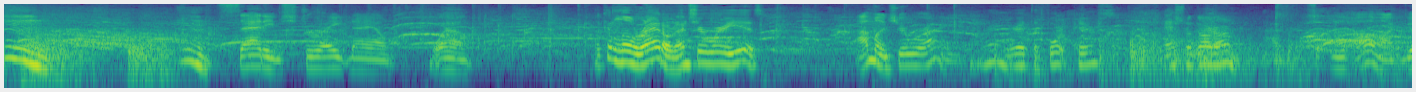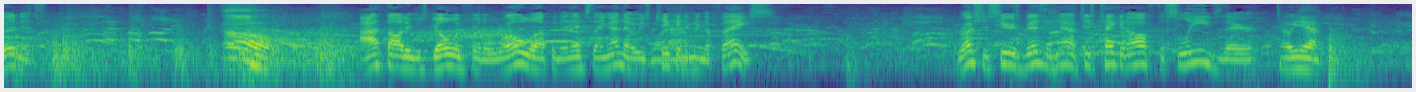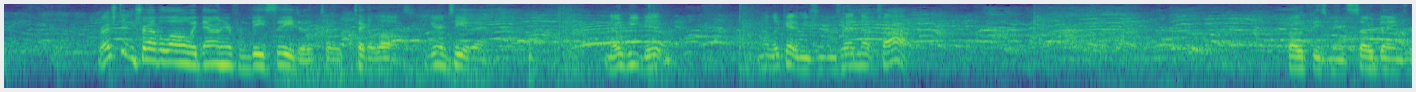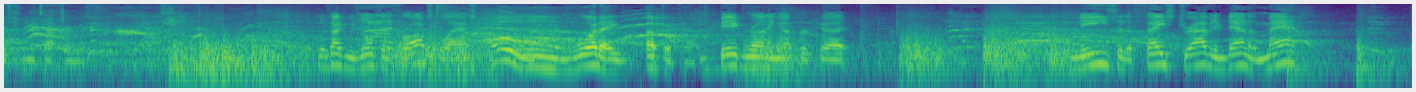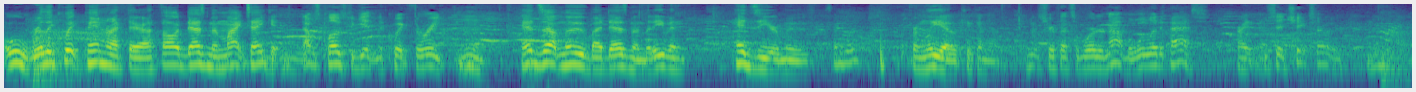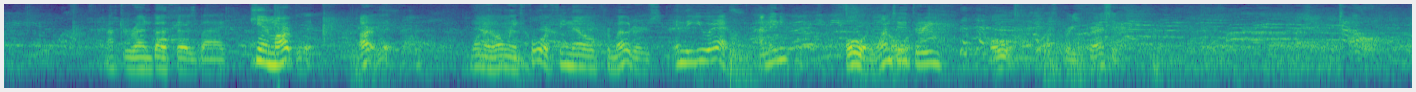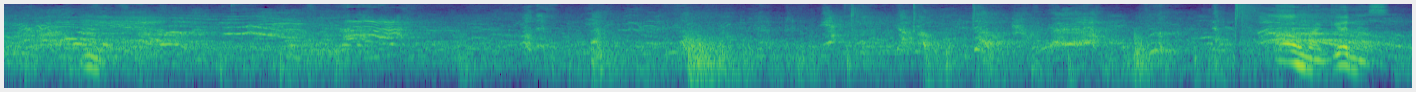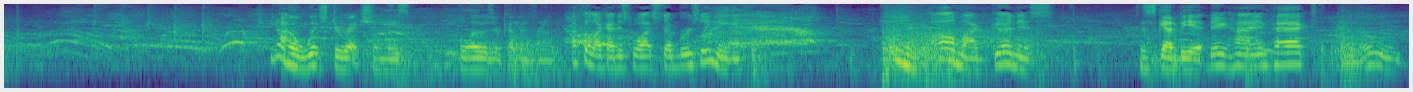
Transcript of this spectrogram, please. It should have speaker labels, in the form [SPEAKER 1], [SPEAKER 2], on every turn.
[SPEAKER 1] Mm.
[SPEAKER 2] Sat him straight down.
[SPEAKER 1] Wow. Looking a little rattled, unsure where he is.
[SPEAKER 2] I'm unsure where I am.
[SPEAKER 1] Well, You're at the Fort Pierce National Guard Armory.
[SPEAKER 2] Oh my goodness.
[SPEAKER 1] Oh.
[SPEAKER 2] I thought he was going for the roll up, and the next thing I know, he's
[SPEAKER 1] Wow.
[SPEAKER 2] kicking him in the face. Rush is serious business now, just taking off the sleeves there.
[SPEAKER 1] Oh, yeah. Rush didn't travel all the way down here from D.C. to, to take a loss. I guarantee you that.
[SPEAKER 2] No, he didn't. Now look at him, he's, he's heading up top.
[SPEAKER 1] Both these men so dangerous from the top turn.
[SPEAKER 2] Looked like he was going for the frog splash. Oh,
[SPEAKER 1] Mm, what a uppercut.
[SPEAKER 2] big running uppercut. Knees to the face, driving him down to the mat.
[SPEAKER 1] Ooh, really quick pin right there. I thought Dezmond might take it.
[SPEAKER 2] That was close to getting the quick three. Hmm.
[SPEAKER 1] Heads up move by Dezmond, but even headsier move from Lio kicking out.
[SPEAKER 2] I'm not sure if that's a word or not, but we'll let it pass.
[SPEAKER 1] Right
[SPEAKER 2] You said chicks earlier.
[SPEAKER 1] I have to run both those by Ken Artlett. Artlett, one of only four female promoters in the U.S.
[SPEAKER 2] How many?
[SPEAKER 1] Four. One, two, three, four.
[SPEAKER 2] That's pretty impressive.
[SPEAKER 1] Oh my goodness. You don't know which direction these blows are coming from.
[SPEAKER 2] I feel like I just watched a Bruce Lee movie. Oh my goodness.
[SPEAKER 1] This has got to be it.
[SPEAKER 2] Big high impact. Oh.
